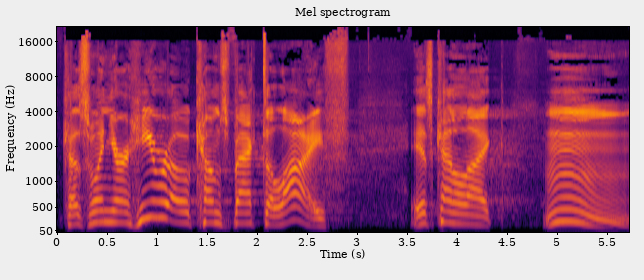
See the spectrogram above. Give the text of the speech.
Because when your hero comes back to life, it's kind of like, hmm,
